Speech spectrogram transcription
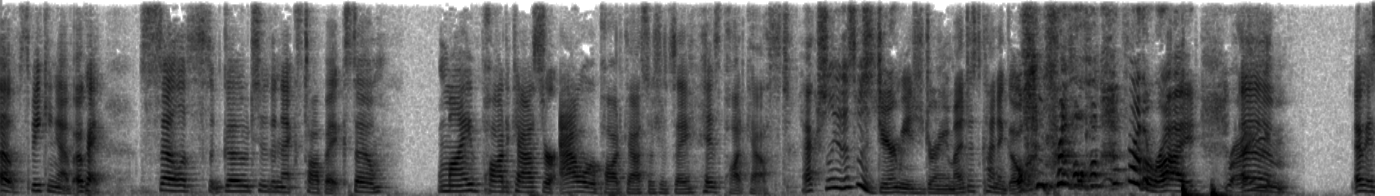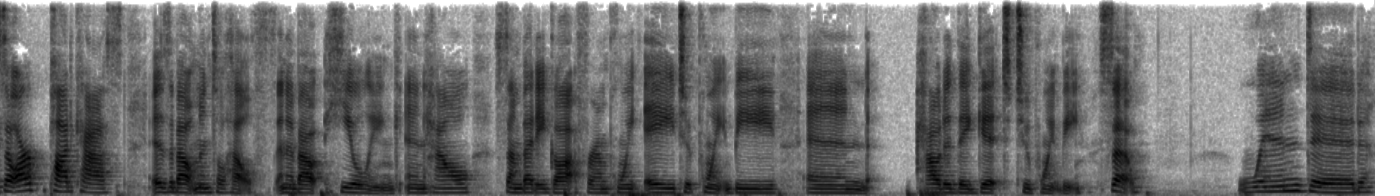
Oh, speaking of, okay. So let's go to the next topic. So my podcast or our podcast, I should say, his podcast. Actually, this was Jeremy's dream. I just kind of go on for the for the ride. Right. Um, okay, so our podcast is about mental health and about healing and how somebody got from point A to point B and how did they get to point B. So, when did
